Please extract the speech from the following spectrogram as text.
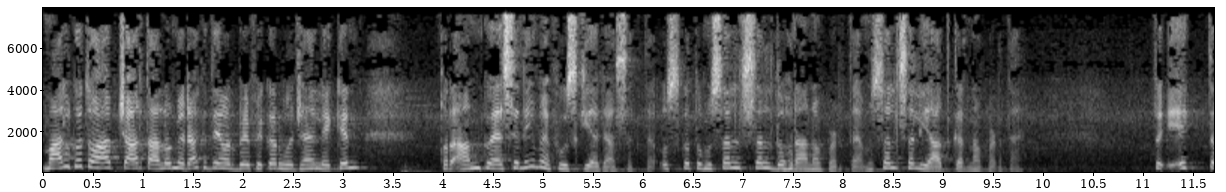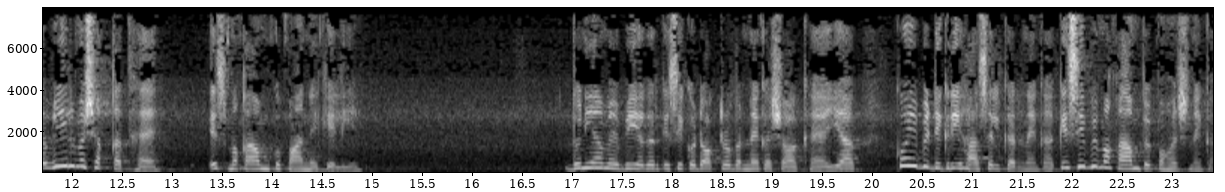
مال کو تو آپ چار تالوں میں رکھ دیں اور بے فکر ہو جائیں، لیکن قرآن کو ایسے نہیں محفوظ کیا جا سکتا۔ اس کو تو مسلسل دہرانا پڑتا ہے، مسلسل یاد کرنا پڑتا ہے۔ تو ایک طویل مشقت ہے اس مقام کو پانے کے لیے۔ دنیا میں بھی اگر کسی کو ڈاکٹر بننے کا شوق ہے یا کوئی بھی ڈگری حاصل کرنے کا، کسی بھی مقام پہ پہنچنے کا،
